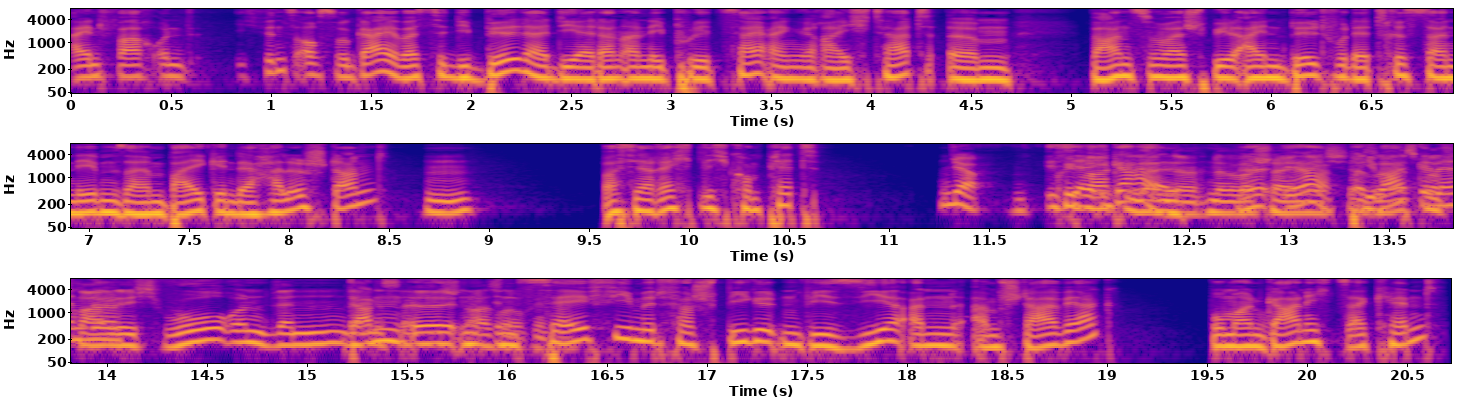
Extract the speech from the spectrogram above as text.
Einfach und ich finde es auch so geil, weißt du, die Bilder, die er dann an die Polizei eingereicht hat, ähm, waren zum Beispiel ein Bild, wo der Tristan neben seinem Bike in der Halle stand, hm. was ja rechtlich komplett Ja, Ist ja egal. Ne, Ja, wahrscheinlich. ja, also Privatgelände. frage ich, wo und wenn Dann halt die äh, ein. Selfie mit verspiegeltem Visier an, am Stahlwerk, wo man gar nichts erkennt.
